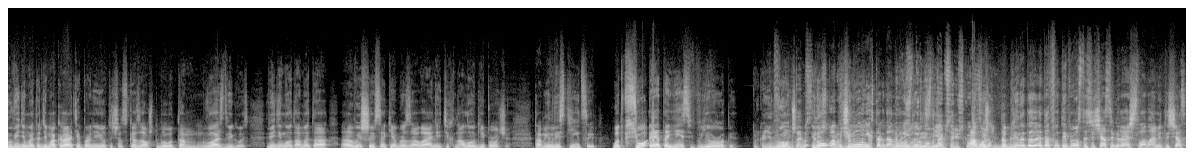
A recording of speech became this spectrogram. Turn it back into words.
Ну, видимо, это демократия, про нее ты сейчас сказал, чтобы вот там власть двигалась. Видимо, там это э, высшие всякие образования, технологии и прочее. Там инвестиции. Вот все это есть в Европе. Только они В другом лучшем- этапе Ну, а почему у них тогда Да нули на другом везде? этапе исторического А может, да блин, это, это ты просто сейчас играешь словами. Ты сейчас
